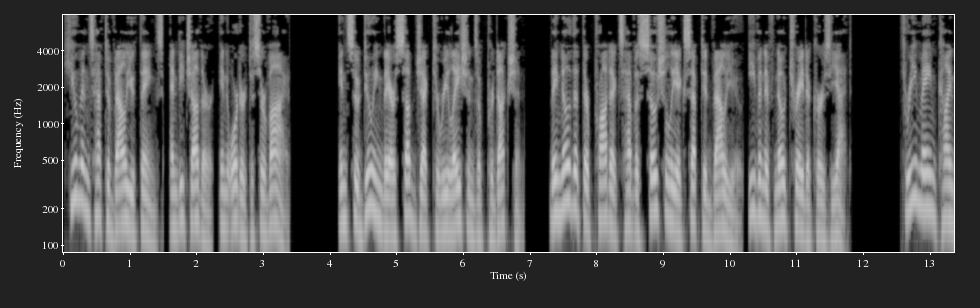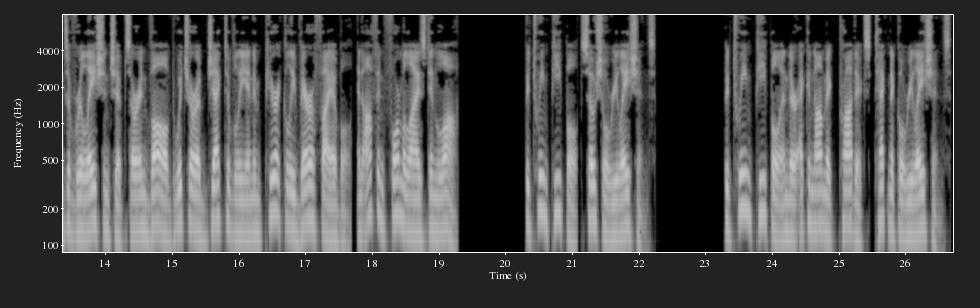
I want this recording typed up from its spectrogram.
Humans have to value things, and each other, in order to survive. In so doing they are subject to relations of production. They know that their products have a socially accepted value, even if no trade occurs yet. Three main kinds of relationships are involved which are objectively and empirically verifiable, and often formalized in law. Between people social relations. Between people and their economic products technical relations.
